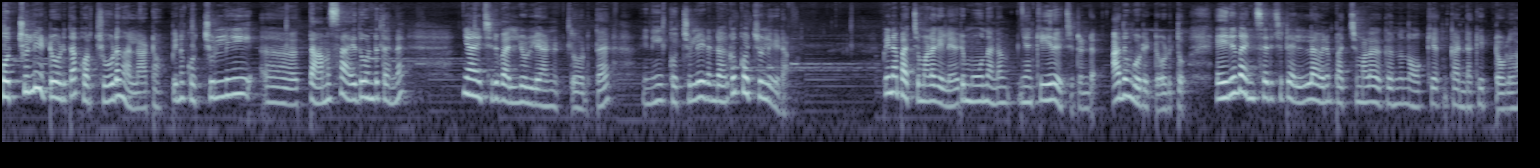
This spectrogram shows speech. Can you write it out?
കൊച്ചുള്ളി ഇട്ട് കൊടുത്താൽ കുറച്ചുകൂടെ നല്ല കേട്ടോ പിന്നെ കൊച്ചുള്ളി താമസമായതുകൊണ്ട് തന്നെ ഞാൻ ഇച്ചിരി വല്യുള്ളിയാണ് ഇട്ട് കൊടുത്തത് ഇനി കൊച്ചുള്ളി ഇടേണ്ടവർക്ക് കൊച്ചുള്ളി ഇടാം. പിന്നെ പച്ചമുളകില്ലേ ഒരു മൂന്നെണ്ണം ഞാൻ കീറി വെച്ചിട്ടുണ്ട്. അതും കൂടി ഇട്ട് കൊടുത്തു. എരിവ് അനുസരിച്ചിട്ട് എല്ലാവരും പച്ചമുളകൊക്കെ ഒന്ന് നോക്കി കണ്ടൊക്കെ ഇട്ടോളുക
